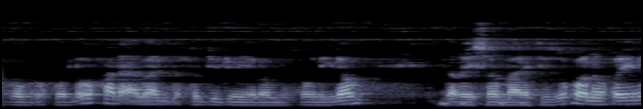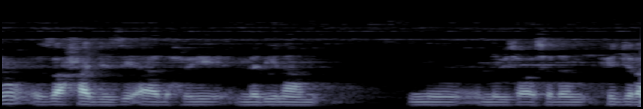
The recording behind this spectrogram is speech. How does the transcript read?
ክገብሩ ከለዉ ሓደ ኣባል ዝሕጅጁ ነይሮም ይኾኑ ኢሎም ጠቒሶም ማለት እዩ ዝኾነ ኮይኑ እዛ ሓጅ እዚኣ ድሕሪ መዲና ነቢ ስ ሰለም ሂጅራ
